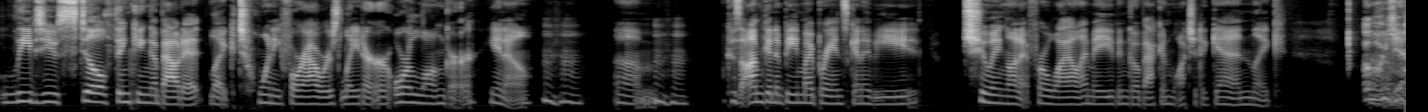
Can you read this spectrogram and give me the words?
leaves you still thinking about it like 24 hours later or longer you know Mm-hmm. um Mm-hmm. Because i'm gonna be my brain's gonna be chewing on it for a while i may even go back and watch it again like Oh, Um, yeah.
